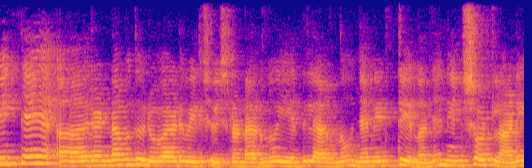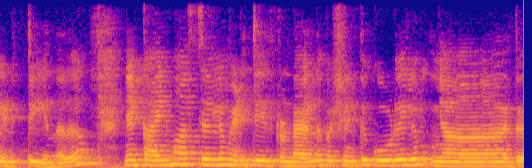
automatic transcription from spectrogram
പിന്നെ രണ്ടാമത് ഒരുപാട് പേര് ചോദിച്ചിട്ടുണ്ടായിരുന്നു ഏതിലായിരുന്നു? ഞാൻ എഡിറ്റ് ചെയ്യുന്നത്. ഞാൻ ഇൻഷോട്ടിലാണ് എഡിറ്റ് ചെയ്യുന്നത്. ഞാൻ കൈൻ മാസ്റ്ററിലും എഡിറ്റ് ചെയ്തിട്ടുണ്ടായിരുന്നു. പക്ഷേ എനിക്ക് കൂടുതലും ഇത്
